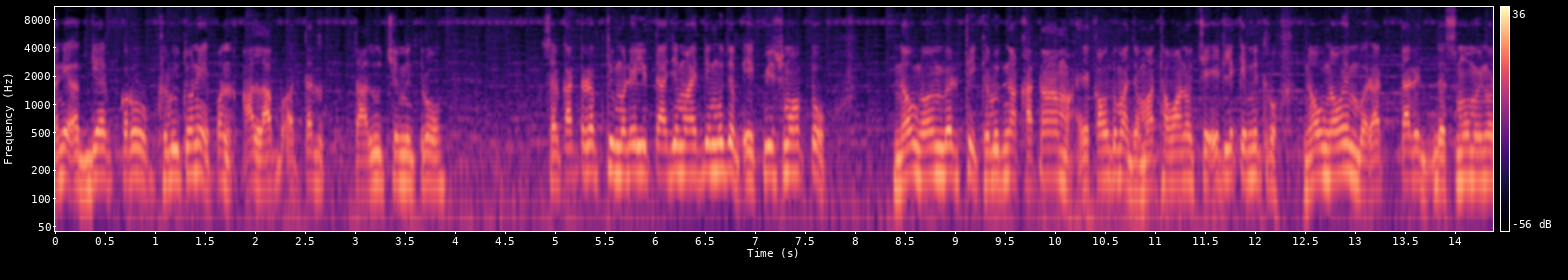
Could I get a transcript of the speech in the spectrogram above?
અને અગિયાર કરોડ ખેડૂતોને પણ આ લાભ અત્યારે ચાલુ છે મિત્રો. સરકાર તરફથી મળેલી તાજી માહિતી મુજબ એકવીસમો હપ્તો નવ નવેમ્બરથી ખેડૂતના ખાતામાં, એકાઉન્ટમાં જમા થવાનો છે. એટલે કે મિત્રો, નવ નવેમ્બર અત્યારે દસમો મહિનો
